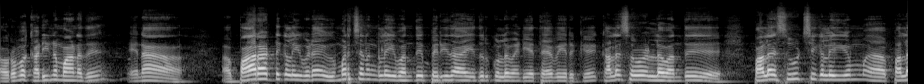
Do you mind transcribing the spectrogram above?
அவங்க ரொம்ப கடினமானது. ஏன்னா பாராட்டுகளை விட விமர்சனங்களை வந்து பெரிதாக எதிர்கொள்ள வேண்டிய தேவை இருக்குது கல சூழலில் வந்து பல சூழ்ச்சிகளையும் பல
